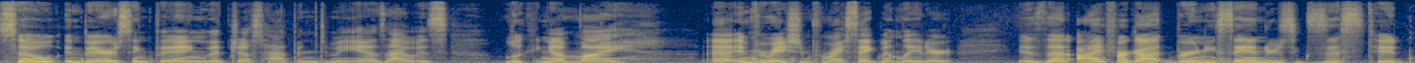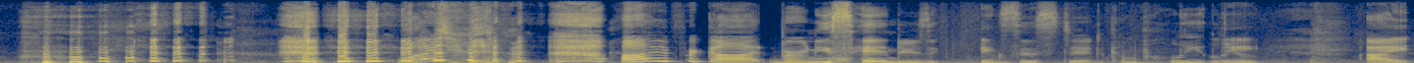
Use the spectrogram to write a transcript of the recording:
So, embarrassing thing that just happened to me as I was looking up my uh, information for my segment later is that I forgot Bernie Sanders existed. what? I forgot Bernie Sanders existed completely. I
